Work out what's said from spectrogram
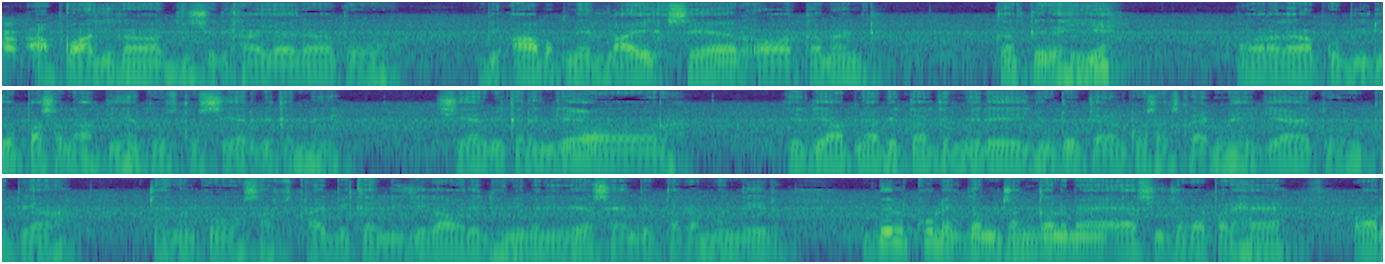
आपको आगे का दृश्य दिखाया जाएगा तो भी आप अपने लाइक शेयर और कमेंट करते रहिए। और अगर आपको वीडियो पसंद आती है तो उसको शेयर भी करने शेयर भी करेंगे और यदि आपने अभी तक मेरे YouTube चैनल को सब्सक्राइब नहीं किया है तो कृपया चैनल को सब्सक्राइब भी कर लीजिएगा। और ये धुनी बनी हुई है सैन देवता का मंदिर बिल्कुल एकदम जंगल में ऐसी जगह पर है। और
